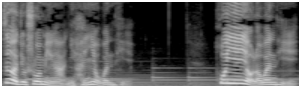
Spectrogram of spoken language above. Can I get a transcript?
这就说明啊，你很有问题，婚姻有了问题。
